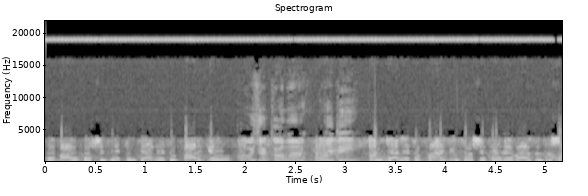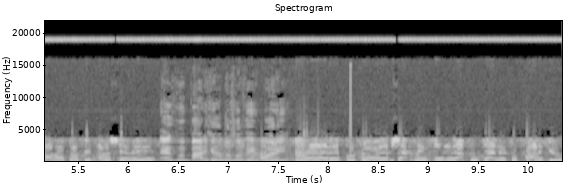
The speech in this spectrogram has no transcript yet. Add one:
Βάζετε πάλι το CD του Γιάννη του Πάρκιου. Όχι ακόμα. Γιατί; Του Γιάννη του Πάρκιου το CD δεν βάζετε το Σάββατο την Παρασκευή. Έχουμε πάρει και δεν το έχω δει. Μπορεί. Ναι, ρε, που το έψαχνε η κυρία του Γιάννη του Πάρκιου.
